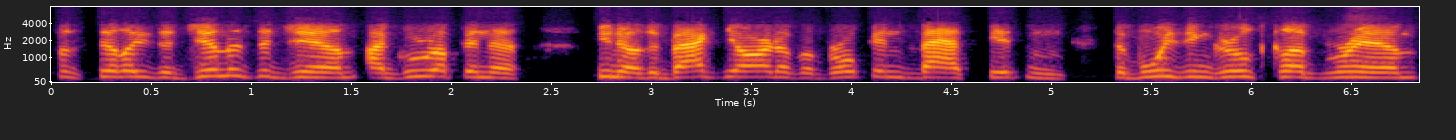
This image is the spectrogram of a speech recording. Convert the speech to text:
facilities. The gym is the gym. I grew up in the, you know, the backyard of a broken basket and the Boys and Girls Club rim.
